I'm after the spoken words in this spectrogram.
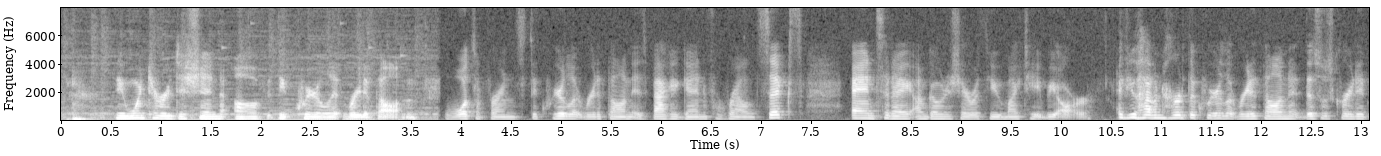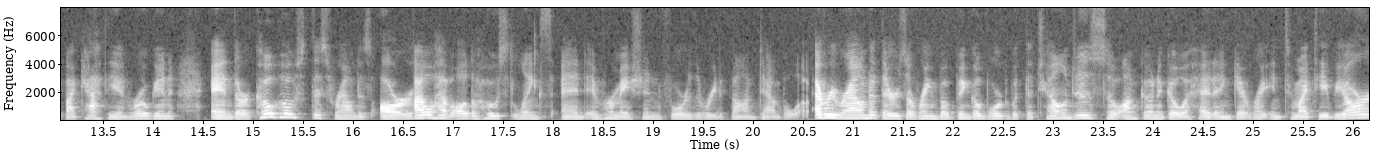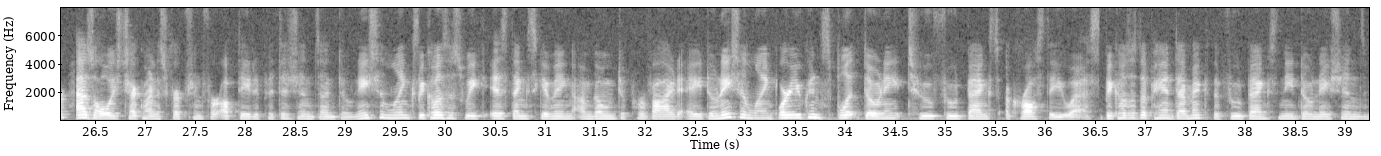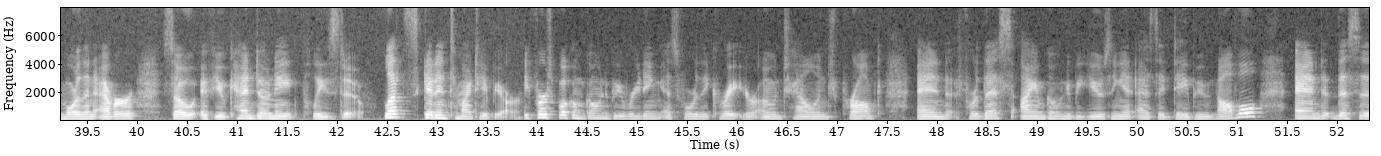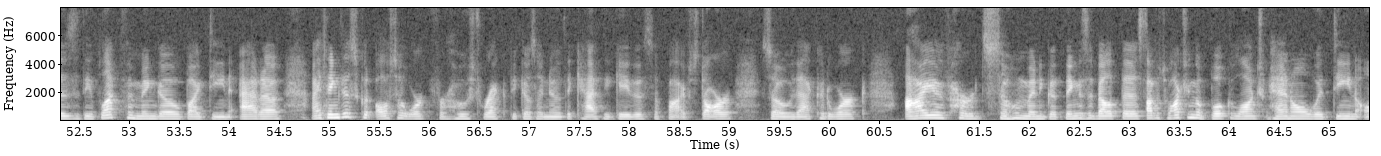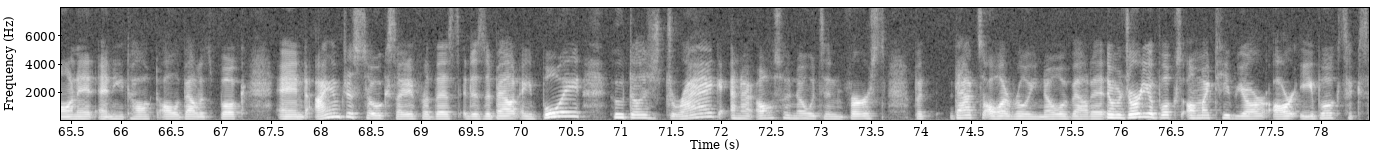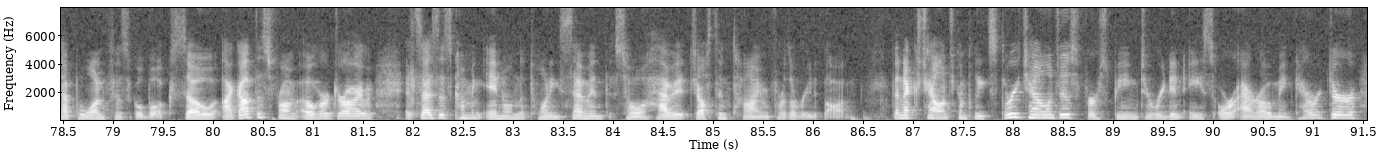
the winter edition of the Queerlit Readathon. What's up friends, the Queerlit Readathon is back again for round 6, and today I'm going to share with you my TBR. If you haven't heard the Queerlit Readathon, this was created by Kathy and Rogan, and their co-host this round is R. I will have all the host links and information for the readathon down below. Every round there's a rainbow bingo board with the challenges, so I'm going to go ahead and get right into my TBR. As always, check my description for updated petitions and donation links. Because this week is Thanksgiving, I'm going to provide a donation link where you can split donate to food banks across the US. Because of the pandemic, the food banks need donations more than ever, so if you can donate, please do. Let's get into my TBR. The first book I'm going to be reading is for the Create Your Own Challenge prompt, and for this I am going to be using it as a debut novel, and this is The Black Flamingo by Dean Atta. I think this could also work for Host Rec because I know that Kathy gave this a 5 star, so that could work. I have heard so many good things about this. I was watching a book launch panel with Dean on it and he talked all about his book and I am just so excited for this. It is about a boy who does drag and I also know it's in verse but that's all I really know about it. The majority of books on my TBR are ebooks except one physical book. So I got this from Overdrive. It says it's coming in on the 27th so I'll have it just in time for the readathon. The next challenge completes three challenges, first being to read an ace or aro main character,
